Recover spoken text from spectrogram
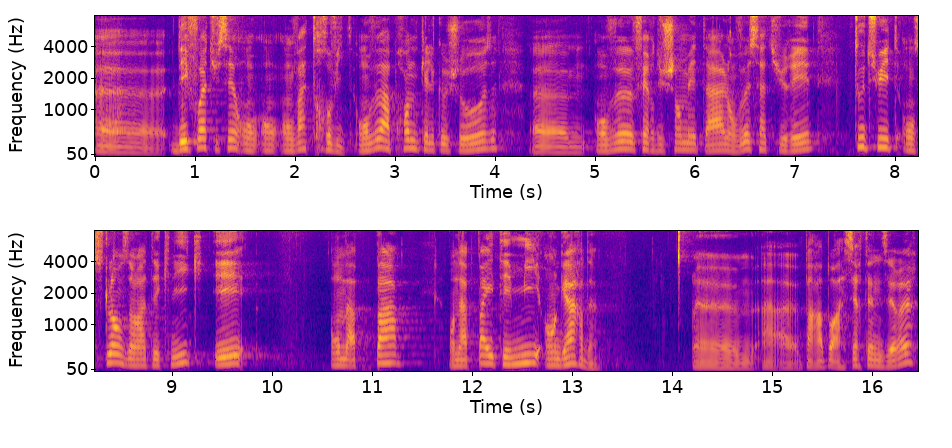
euh, des fois, tu sais, on, va trop vite. On veut apprendre quelque chose, euh, on veut faire du chant métal, on veut saturer. Tout de suite, on se lance dans la technique et on n'a pas, pas, été mis en garde euh, par rapport à certaines erreurs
